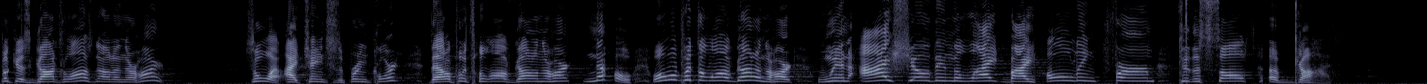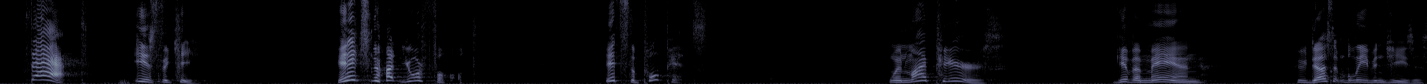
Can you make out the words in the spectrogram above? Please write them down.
Because God's law is not in their heart. So what? I change the Supreme Court? That'll put the law of God on their heart? No. What will put the law of God on their heart? When I show them the light by holding firm to the salt of God. That is the key. And it's not your fault, it's the pulpit's. When my peers give a man who doesn't believe in Jesus,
